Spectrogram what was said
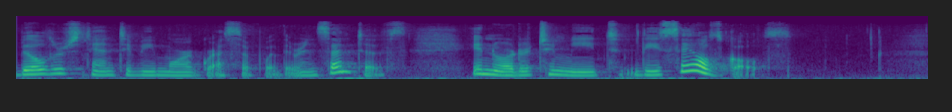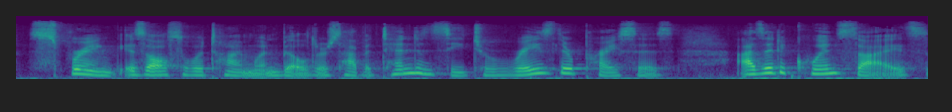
builders tend to be more aggressive with their incentives in order to meet these sales goals. Spring is also a time when builders have a tendency to raise their prices as it coincides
